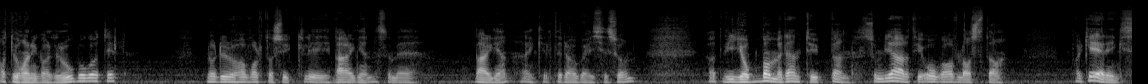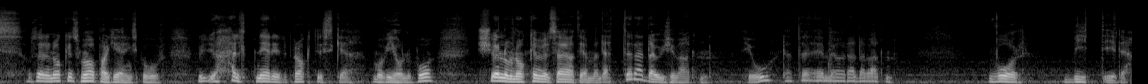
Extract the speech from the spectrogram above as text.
At du har en garderobe å gå til. Når du har valgt å sykle i Bergen, som er Bergen, enkelte dager ikke sånn, at vi jobber med den typen som gjør at vi òg avlaster parkerings. Og så er det noen som har parkeringsbehov. Helt ned i det praktiske må vi holde på. Selv om noen vil si at ja, men dette redder jo ikke verden. Jo, dette er med å redde verden. Vår bit i det.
